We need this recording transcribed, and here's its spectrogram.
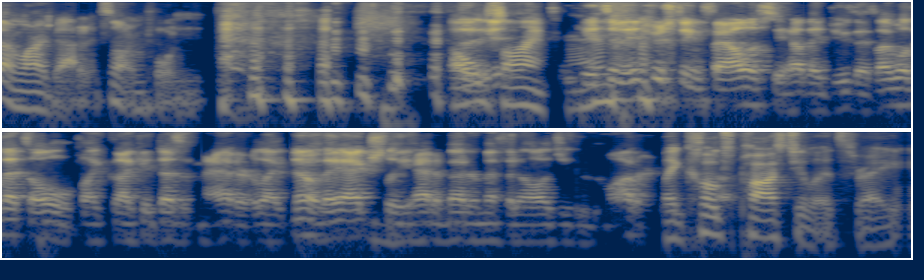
don't worry about it it's not important old it, science man. it's an interesting fallacy how they do that like well that's old like like it doesn't matter like no they actually had a better methodology than the modern like koch's postulates right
